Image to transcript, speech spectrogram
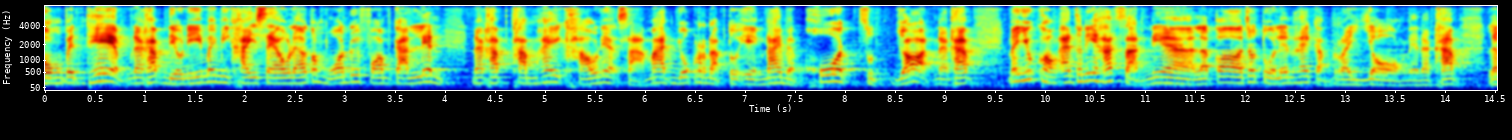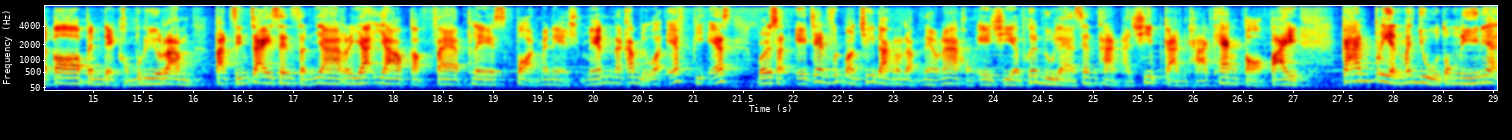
ลงเป็นเทพนะครับ เดี๋ยวนี้ไม่มีใครแซวแล้วต้องบอกว่าด้วยฟอร์มการเล่นนะครับทำให้เขาเนี่ยสามารถยกระดับตัวเองได้แบบโคตรสุดยอดนะครับ ในยุคของแอนโทนีฮัตสันเนี่ย แล้วก็เจ้าตัวเล่นให้กับระยองเนี่ยนะครับ แล้วก็เป็นเด็กของบุรีรัมย์ตัดสินใจเซ็นสัญญาระยะยาวกับ Fair Play Sport Management นะครับหรือว่า FPS บริษัทเอเจนต์ฟุตบอลชื่อดังระดับแนวหน้าของเอเชีย เพื่อดูแลเส้นทางอาชีพการค้าแข้งต่อไป การเปลี่ยนมาอยู่ตรงนี้เนี่ย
